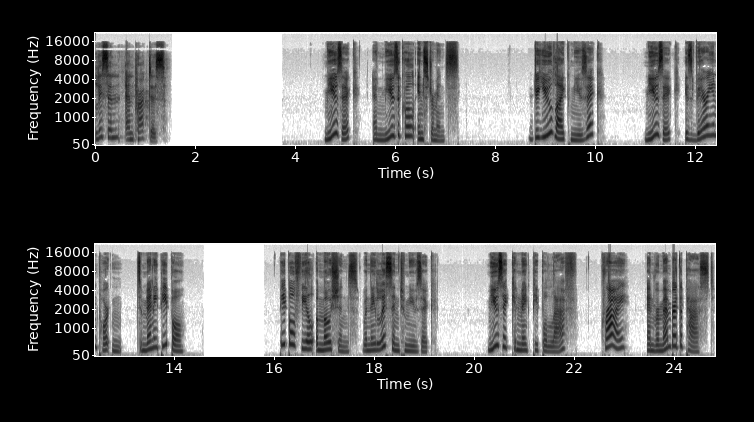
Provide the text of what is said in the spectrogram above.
Listen and practice. Music and musical instruments. Do you like music? Music is very important to many people. People feel emotions when they listen to music. Music can make people laugh, cry, and remember the past.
